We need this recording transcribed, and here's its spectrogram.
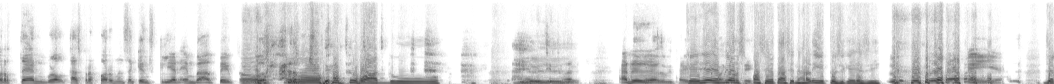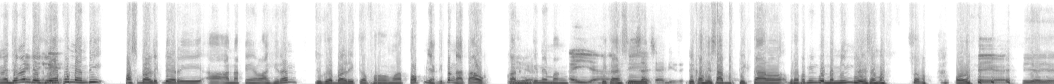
per 10 broadcast performance against Kylian Mbappe bro. Oh. Oh, waduh. Ayo, Iya, lucu iya, iya. Ada aku Kayaknya MU konyol harus fasilitasin hal itu sih kayaknya sih. Iya. Jangan-jangan Emang DG nih- pun nanti pas balik dari uh, anaknya yang lahiran juga balik ke format topnya. Kita nggak tahu kan Iya. mungkin emang Ah, iya. Dikasih- bisa sih. dikasih sabatikal berapa minggu? 6 minggu ya sama sama Ole. Iya. Iya iya.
